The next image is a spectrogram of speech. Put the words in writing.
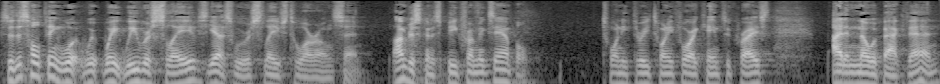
So, this whole thing wait, wait, we were slaves? Yes, we were slaves to our own sin. I'm just going to speak from example. 23, 24, I came to Christ. I didn't know it back then.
